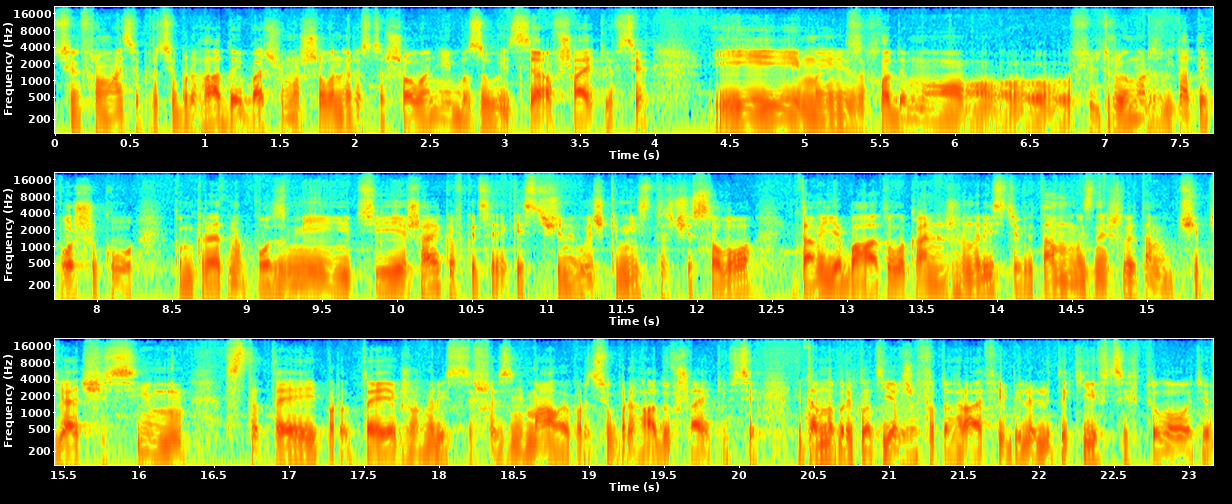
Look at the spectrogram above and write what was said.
цю інформацію про цю бригаду і бачимо, що вони розташовані і базуються в Шайківці. І ми заходимо, фільтруємо результати пошуку конкретно по змі цієї Шайковки. Це якесь чи невеличке місто, чи село. Там є багато локальних журналістів. І там ми знайшли там чи 5, чи 7 статей про те, як журналісти знімали про цю бригаду в Шайківці. І там, наприклад, є вже фотографії біля літаків цих пілотів,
